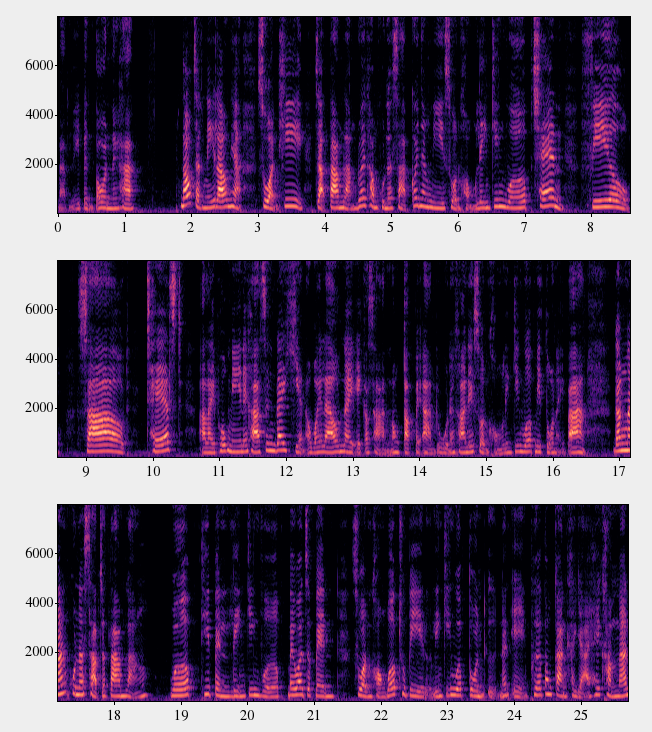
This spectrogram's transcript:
แบบนี้เป็นต้นนะคะ นอกจากนี้แล้วเนี่ย ส่วนที่จะตามหลังด้วยคำคุณศัพท์ก็ยังมีส่วนของ linking verb เช่น feel sound taste อะไรพวกนี้นะคะ ซึ่งได้เขียนเอาไว้แล้วในเอกสารลองกลับไปอ่านดูนะคะ ในส่วนของ linking verb มีตัวไหนบ้าง ดังนั้นคุณศัพท์จะตามหลัง verb ที่เป็น linking verb ไม่ว่าจะเป็นส่วนของ verb to be หรือ linking verb ตัวอื่นนั่นเอง เพื่อต้องการขยายให้คำนั้น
